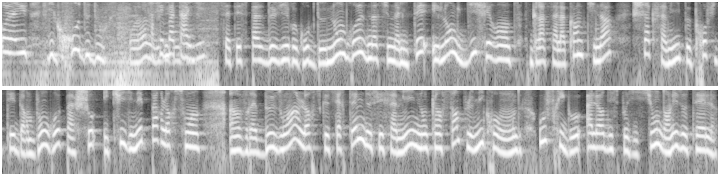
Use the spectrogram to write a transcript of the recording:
on a eu des gros doudous. ça fait ma taille. Cet espace de vie regroupe de nombreuses nationalités et langues différentes. Grâce à la cantina, chaque famille peut profiter d'un bon repas chaud et cuisiné par leurs soins. Un vrai besoin lorsque certaines de ces familles n'ont qu'un simple micro-ondes ou frigo à leur disposition dans les hôtels.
